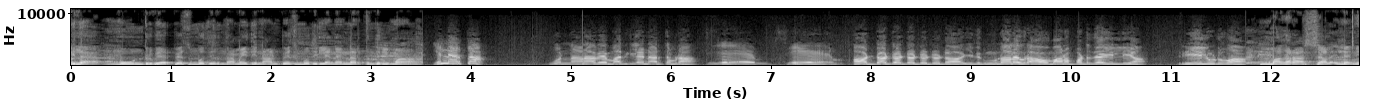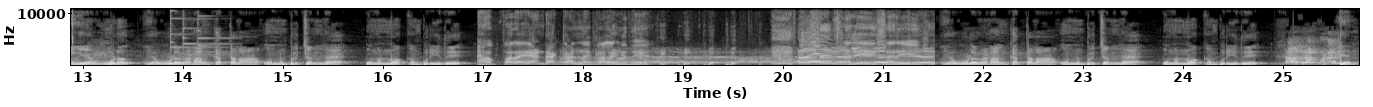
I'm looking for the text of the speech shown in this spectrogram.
இல்ல மூன்று பேர் பேசும்போது இருந்த அமைதி நான் பேசும்போது இல்லைன்னு என்ன அர்த்தம் தெரியுமா? என்ன அர்த்தம்? ஒன்னாவே மதிக்கலன்னு அர்த்தம்டா. அடடடடடடா. இதுக்கு முன்னால ஒரு அவமானப்பட்டதே இல்லையா? ரீல் விடுவான். மகாராஷ்டிரால இல்ல நீங்க எவ்வளவு எவ்வளவு வேணாலும் கத்தலாம் ஒன்றும் பிரச்சனை இல்ல. உங்க நோக்கம் புரியுது. அப்புறம் ஏன்டா கண்ணு கலங்குது? சரி சரி. எவ்வளவு வேணாலும் கத்தலாம் ஒன்றும் பிரச்சனை இல்ல. உங்க நோக்கம் புரியுது. என்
